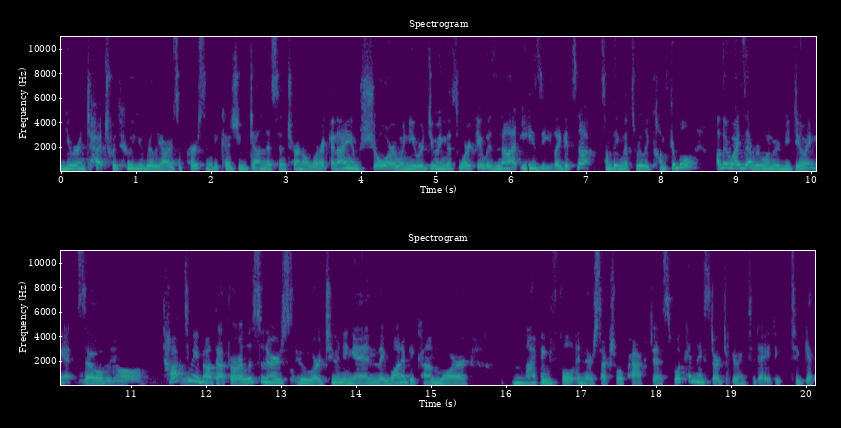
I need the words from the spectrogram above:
you're in touch with who you really are as a person because you've done this internal work. And I am sure when you were doing this work, it was not easy. Like it's not something that's really comfortable. Otherwise, everyone would be doing it. So, talk to me about that for our listeners who are tuning in. They want to become more mindful in their sexual practice. What can they start doing today to, to get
